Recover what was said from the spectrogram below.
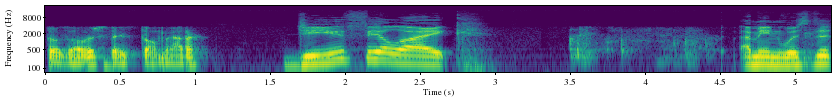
those other states don't matter. Do you feel like? I mean, was the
